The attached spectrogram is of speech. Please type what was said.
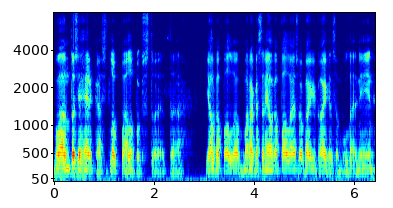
mä oon tosi herkkää sit loppujen lopuksi toi, että jalkapallo, mä rakastan jalkapalloa ja se on kaikki kaikensa mulle, niin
